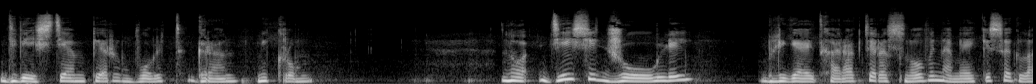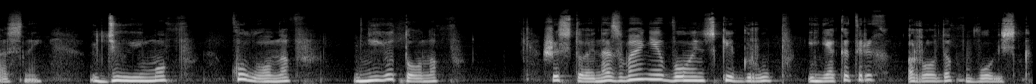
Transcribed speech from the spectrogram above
200 ампер, вольт, гран, микрон. Но 10 джоулей влияет характер основы на мягкий согласный. Дюймов, кулонов, ньютонов. Шестое. Название воинских групп и некоторых родов войск.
